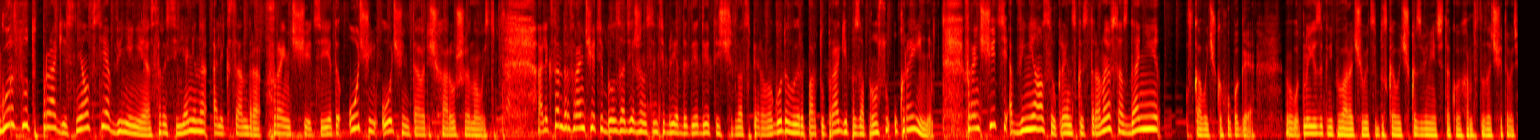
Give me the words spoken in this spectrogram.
Горсуд Праги снял все обвинения с россиянина Александра Франчетти. И это очень-очень, товарищ, хорошая новость. Александр Франчетти был задержан в сентябре 2021 года в аэропорту Праги по запросу Украины. Франчетти обвинялся украинской стороной в создании в кавычках ОПГ. Вот. Но язык не поворачивается без кавычек, извините, такое хамство зачитывать.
